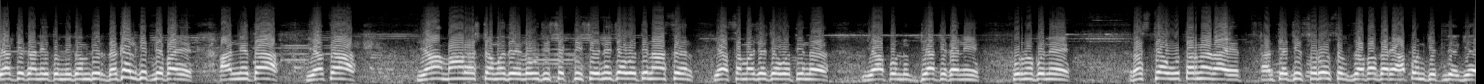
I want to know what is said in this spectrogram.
या ठिकाणी तुम्ही गंभीर दखल घेतली पाहिजे. अन्यथा याचा या महाराष्ट्रामध्ये लवजी शक्ती सेनेच्या वतीनं असेल या समाजाच्या वतीनं या पण त्या ठिकाणी पूर्णपणे रस्त्यावर उतरणार आहेत आणि त्याची सर्व जबाबदारी आपण घेतली घे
